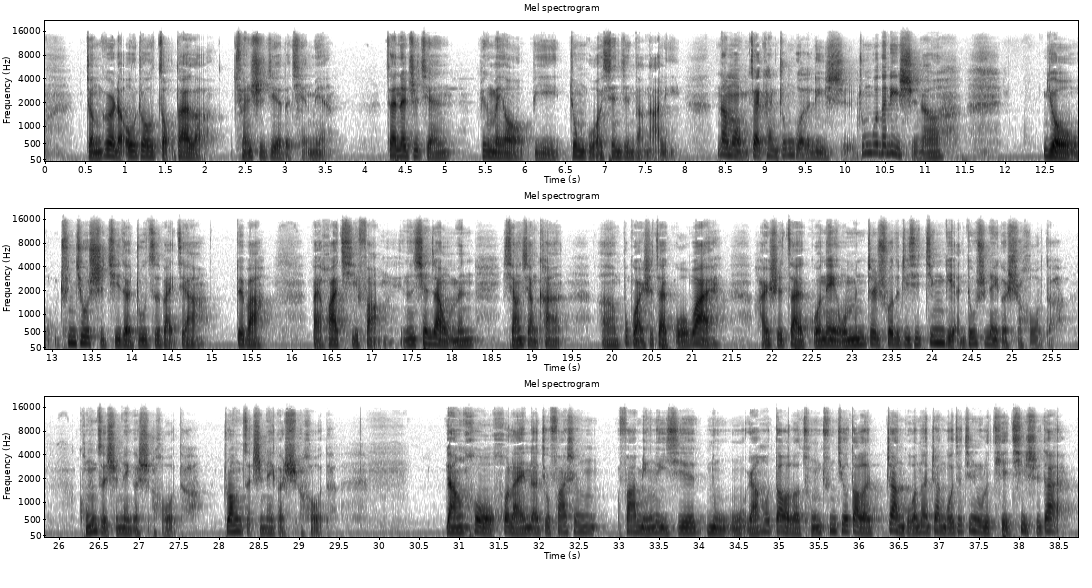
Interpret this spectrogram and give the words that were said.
整个的欧洲走在了全世界的前面。在那之前，并没有比中国先进到哪里。那么我们再看中国的历史，中国的历史呢，有春秋时期的诸子百家，对吧？百花齐放。那现在我们想想看，呃，不管是在国外还是在国内，我们这说的这些经典都是那个时候的。孔子是那个时候的，庄子是那个时候的。然后后来呢，就发生。发明了一些弩，然后到了从春秋到了战国呢，战国就进入了铁器时代。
